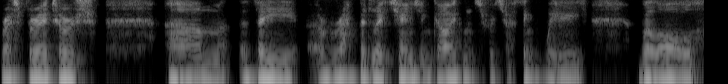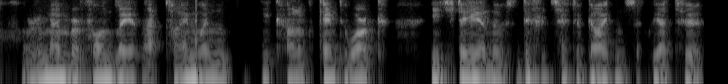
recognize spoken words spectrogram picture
respirators, um, the rapidly changing guidance, which I think we will all remember fondly at that time when you kind of came to work each day and there was a different set of guidance that we had to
